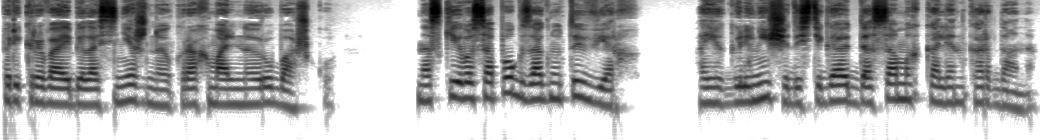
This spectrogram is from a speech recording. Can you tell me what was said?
прикрывая белоснежную крахмальную рубашку. Носки его сапог загнуты вверх, а их голенища достигают до самых колен кардана.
